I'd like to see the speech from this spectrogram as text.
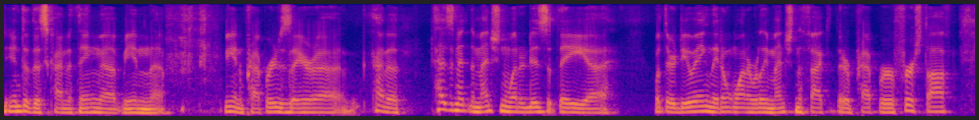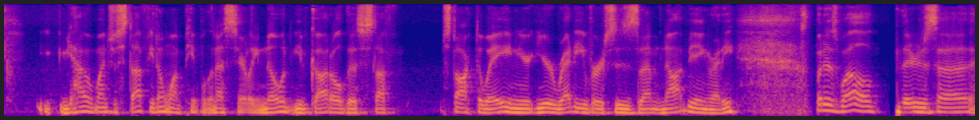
into this kind of thing, uh, being uh, being preppers. They're uh, kind of hesitant to mention what it is that they uh, what they're doing. They don't want to really mention the fact that they're a prepper. First off, you have a bunch of stuff. You don't want people to necessarily know you've got all this stuff stocked away and you're you're ready versus them not being ready. But as well, there's uh,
